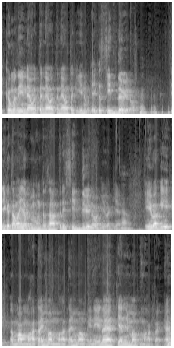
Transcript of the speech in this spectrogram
එකම දේ නැවත නැවත නැවත කියනකොට ඒක සිද්ධ වෙනවා. ඒක තමයි අපි මන්ත්‍ර ශාස්ත්‍රයේ සිද්ධි වෙනවා කියලා කියන්නේ. ඒ වගේ මම මහතයි මම මහතයි මම එනේ ණයත් කියන්නේ මම මහතයි ඈ?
